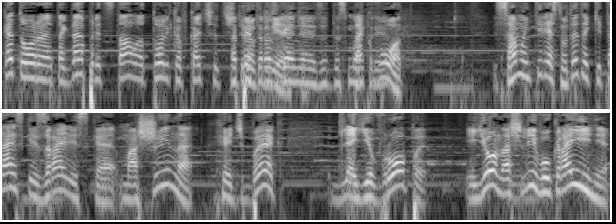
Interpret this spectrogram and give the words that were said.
которая тогда предстала только в качестве Опять четырехдверки. разгоняется, ты смотри. Так вот, самое интересное, вот эта китайская израильская машина, хэтчбэк для Европы, ее нашли в Украине.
